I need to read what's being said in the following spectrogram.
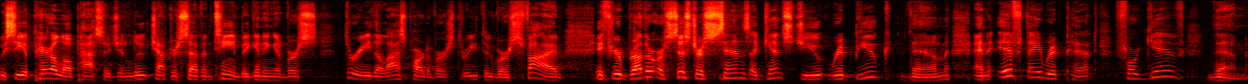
We see a parallel passage in Luke chapter 17, beginning in verse 3, the last part of verse 3 through verse 5. If your brother or sister sins against you, rebuke them, and if they repent, forgive them.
